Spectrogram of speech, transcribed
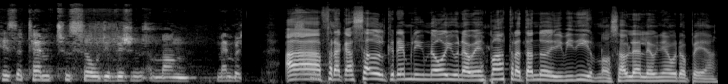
his attempt to sow division among member Ha fracasado el Kremlin hoy una vez más tratando de dividirnos, habla la Unión Europea.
